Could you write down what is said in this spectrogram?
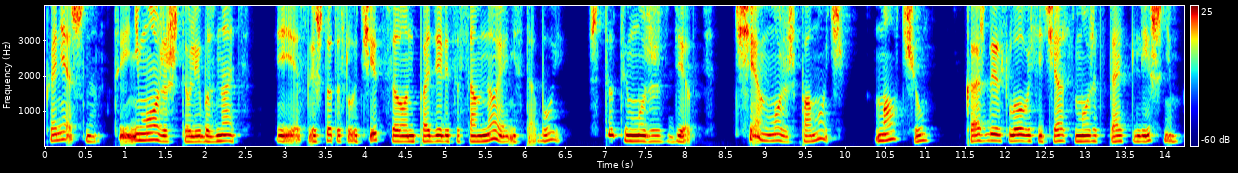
Конечно, ты не можешь что-либо знать. И если что-то случится, он поделится со мной, а не с тобой. Что ты можешь сделать? Чем можешь помочь? Молчу. Каждое слово сейчас может стать лишним.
